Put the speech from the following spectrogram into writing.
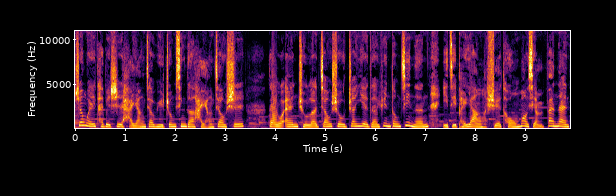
身为台北市海洋教育中心的海洋教师。戴佑安除了教授专业的运动技能，以及培养学童冒险犯难、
